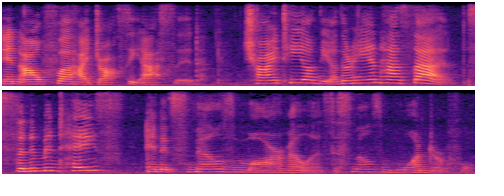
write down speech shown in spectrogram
and alpha hydroxy acid Chai tea, on the other hand, has that cinnamon taste and it smells marvelous. It smells wonderful.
